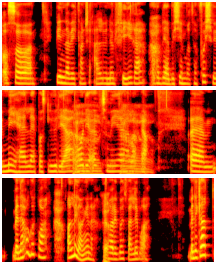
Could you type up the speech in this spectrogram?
og så begynner vi kanskje 11.04, og da blir jeg bekymret. Så får ikke vi med hele postludiet? Og de har øvd så mye, eller ja. Um, men det har gått bra. Alle gangene Ja. har det gått veldig bra. Men det er klart,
